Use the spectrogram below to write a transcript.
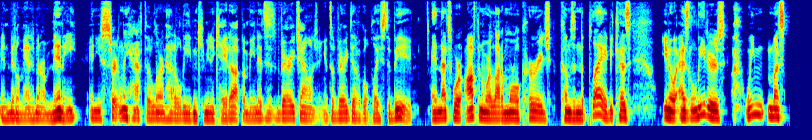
in middle management are many, and you certainly have to learn how to lead and communicate up. I mean, it is very challenging. It's a very difficult place to be. And that's where often where a lot of moral courage comes into play because, you know, as leaders, we must,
